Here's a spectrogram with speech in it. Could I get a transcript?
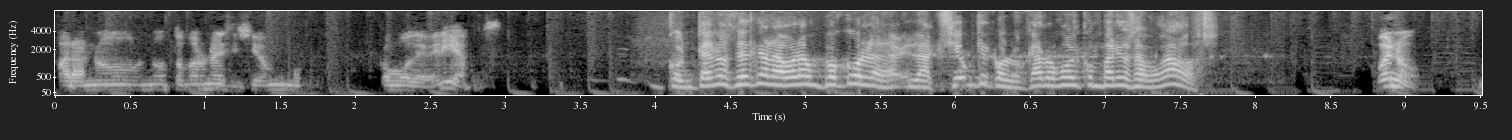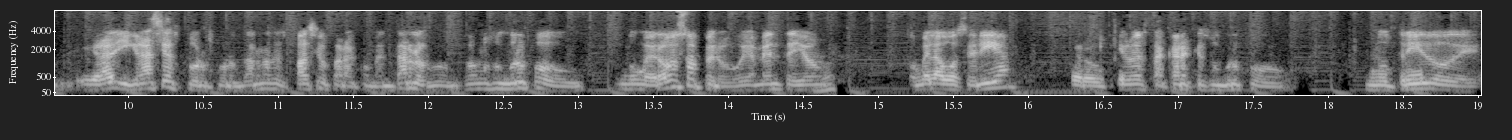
para no, no tomar una decisión como debería. Pues. Contanos, Edgar, ahora un poco la, la, acción que colocaron hoy con varios abogados. Bueno, y gracias por, por, darnos espacio para comentarlo. Somos un grupo numeroso, pero obviamente yo tomé la vocería, pero quiero destacar que es un grupo nutrido de,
